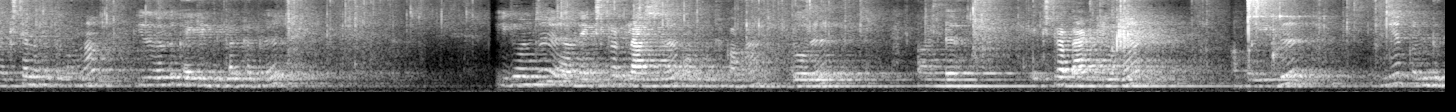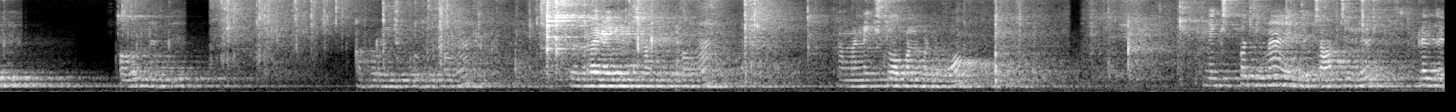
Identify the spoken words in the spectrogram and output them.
நெக்ஸ்ட் என்ன கொடுத்துருக்கோம்னா இது வந்து கையில் இப்படி கட்டுறது இது வந்து அந்த எக்ஸ்ட்ரா கிளாஸில் ஒன்று கொடுத்துருக்காங்க. டோரு அண்டு எக்ஸ்ட்ரா பேட்டரி ஒன்று அப்புறம் இது நிறைய கல் இருக்கு கவரில் இருக்கு அப்புறம் இது கொடுத்துருக்காங்க ஸோ இந்த மாதிரி ஐட்டம்ஸ்லாம் கொடுத்துருக்காங்க நம்ம நெக்ஸ்ட் ஓப்பன் பண்ணுவோம் நெக்ஸ்ட் பார்த்திங்கன்னா இந்த சார்ஜரு அப்புறம் இந்த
